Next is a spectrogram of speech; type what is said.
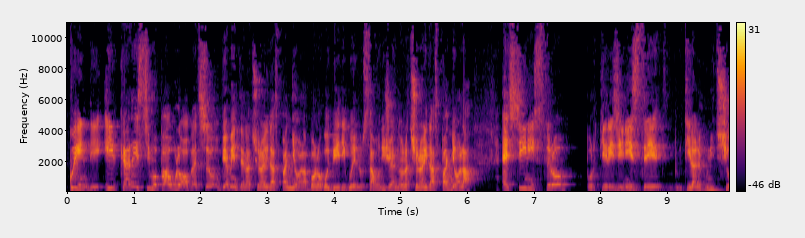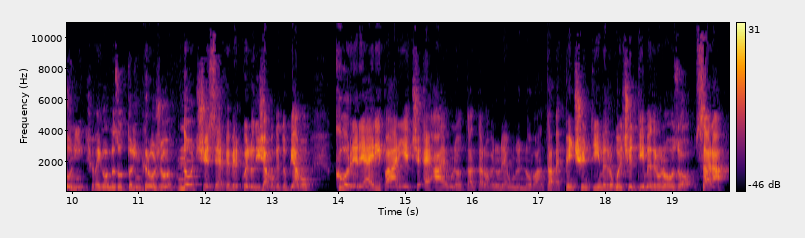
Quindi il carissimo Paolo Lopez, ovviamente nazionalità spagnola, buono coi piedi, quello stavo dicendo, nazionalità spagnola, è sinistro, portieri sinistri, tira le punizioni, cioè fai gol sotto l'incrocio, non ci serve, per quello diciamo che dobbiamo correre ai ripari e c'è, eh, ah, è 1,89 non è 1,90 vabbè per un centimetro quel centimetro non lo so sarà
